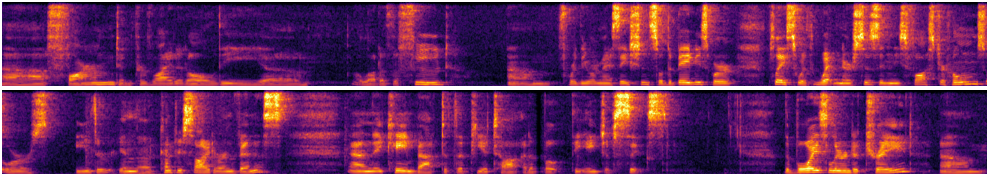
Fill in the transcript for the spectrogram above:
uh, farmed and provided all the uh, a lot of the food um, for the organization. So the babies were placed with wet nurses in these foster homes, or either in the countryside or in Venice, and they came back to the Pietà at about the age of six. The boys learned a trade. Um,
